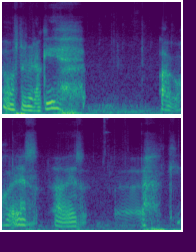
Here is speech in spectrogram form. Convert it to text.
Vamos primero aquí. A coger. A ver. aquí.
